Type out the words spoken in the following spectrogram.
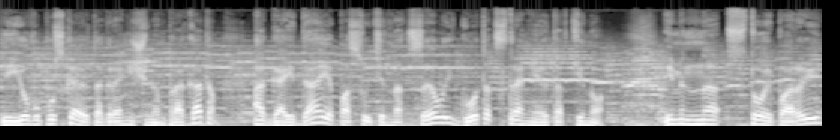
Ее выпускают ограниченным прокатом, а Гайдая, по сути, на целый год отстраняют от кино. Именно с той поры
